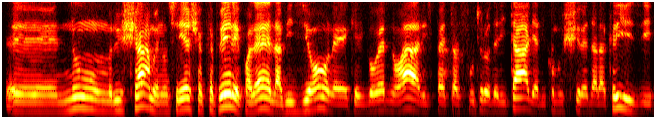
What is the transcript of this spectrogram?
eh, non riusciamo e non si riesce a capire qual è la visione che il governo ha rispetto al futuro dell'Italia, di come uscire dalla crisi,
